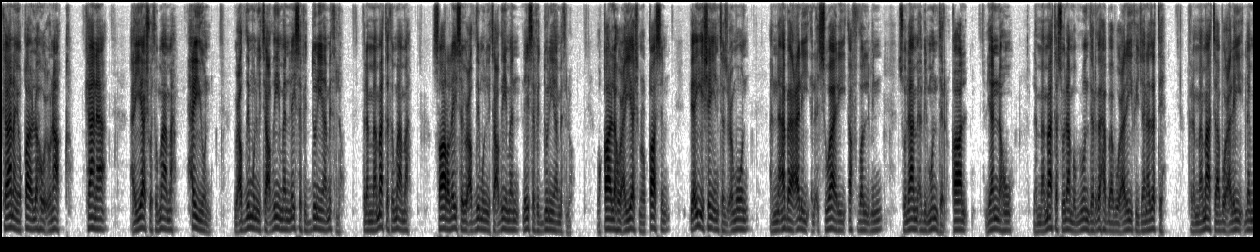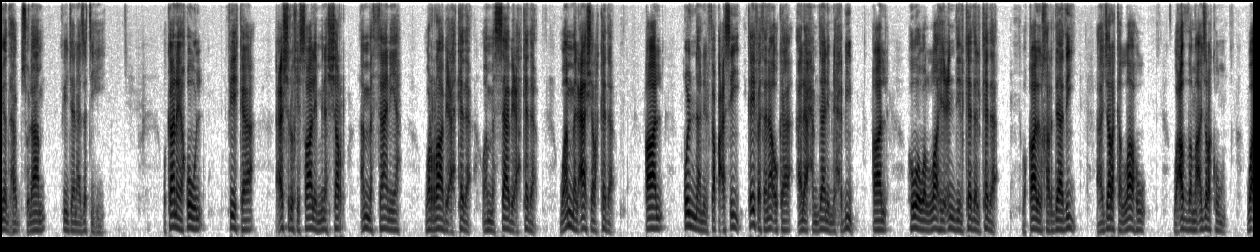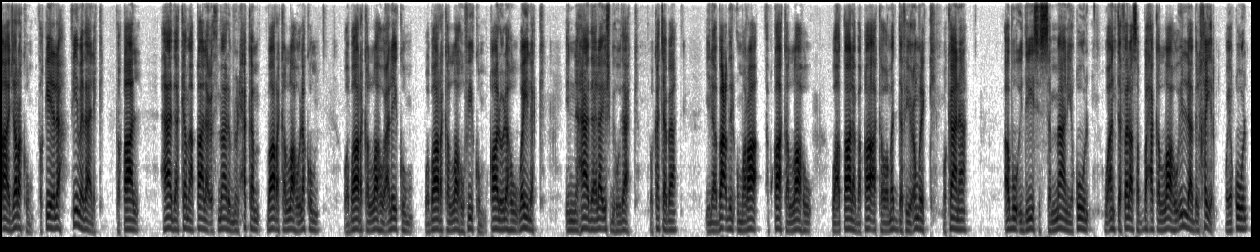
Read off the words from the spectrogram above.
كان يقال له عناق كان عياش وثمامة حي يعظمني تعظيما ليس في الدنيا مثله. فلما مات ثمامة صار ليس يعظمني تعظيما ليس في الدنيا مثله. وقال له عياش بن القاسم بأي شيء تزعمون؟ أن أبا علي الأسواري أفضل من سلام أبي المنذر. قال لأنه لما مات سلام أبو المنذر ذهب أبو علي في جنازته فلما مات أبو علي لم يذهب سلام في جنازته. وكان يقول فيك عشر خصال من الشر أما الثانية والرابعة كذا وأما السابعة كذا وأما العاشرة كذا. قال قلنا للفقعسي كيف ثناؤك على حمدان بن حبيب؟ قال هو والله عندي الكذا الكذا. وقال الخرداذي آجرك الله وعظم أجركم وآجركم. فقيل له فيما ذلك؟ فقال هذا كما قال عثمان بن الحكم بارك الله لكم وبارك الله عليكم وبارك الله فيكم. قالوا له ويلك إن هذا لا يشبه ذاك. وكتب إلى بعض الأمراء أبقاك الله وأطال بقاءك ومد في عمرك. وكان أبو إدريس السمان يقول وأنت فلا صبحك الله إلا بالخير. ويقول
